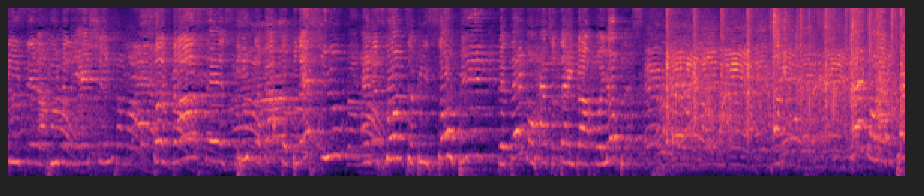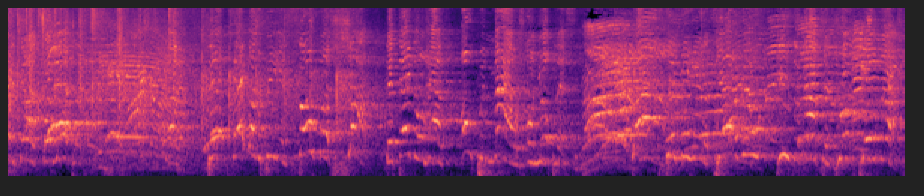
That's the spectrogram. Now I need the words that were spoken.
season of humiliation. But God says He's about to bless you, and it's going to be so big that they're going to have to thank God for your blessing. They're going to have to praise God for your blessing. They're, they're going to be in so much shock that they're going to have open mouths on your blessing. God sent me here to tell you He's about to drop your mouth.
